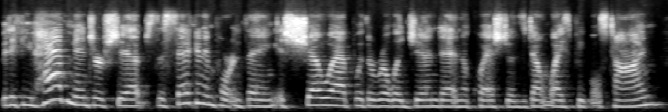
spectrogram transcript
But if you have mentorships, the second important thing is show up with a real agenda and the questions. Don't waste people's time.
